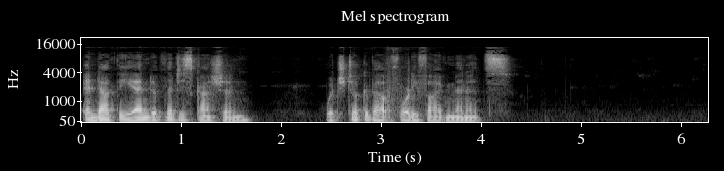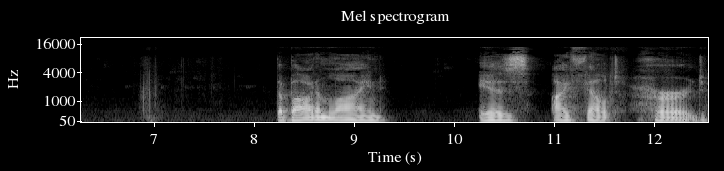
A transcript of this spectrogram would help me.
And at the end of the discussion, which took about 45 minutes, the bottom line is I felt heard.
